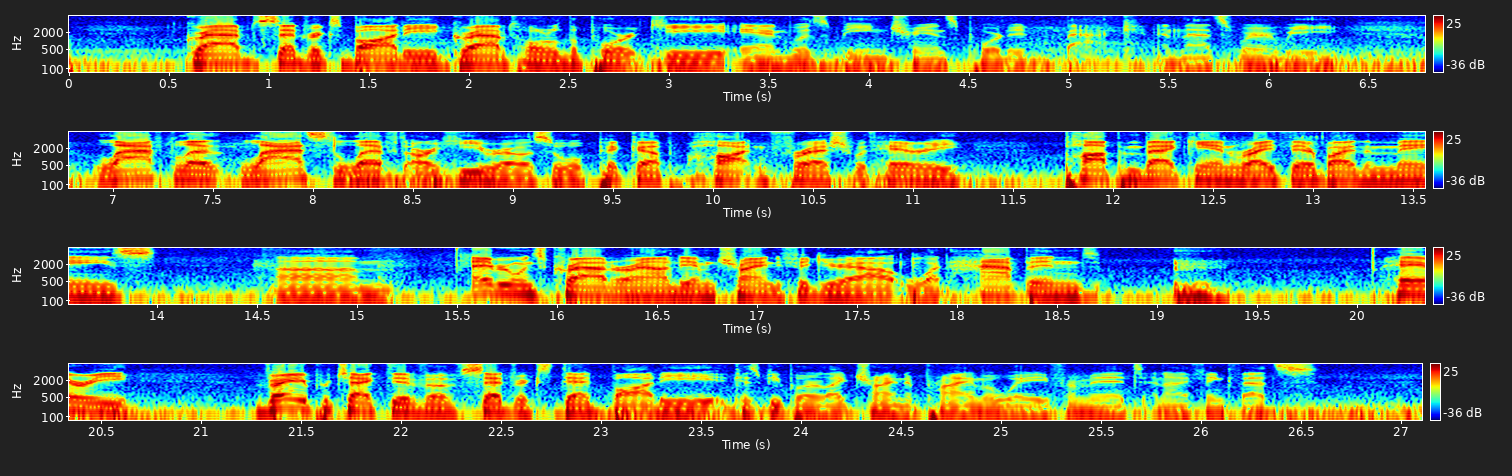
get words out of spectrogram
grabbed Cedric's body, grabbed hold of the port key, and was being transported back. And that's where we laughed le- last left our hero. So we'll pick up hot and fresh with Harry popping back in right there by the maze. Um, everyone's crowd around him trying to figure out what happened. Harry, very protective of Cedric's dead body because people are like trying to pry him away from it, and I think that's,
